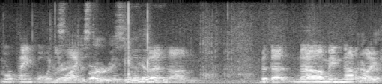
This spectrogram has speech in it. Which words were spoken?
more painful when you Right, like disturbing, birds. yeah. But, um, but that, no, I mean, not Okay. like,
